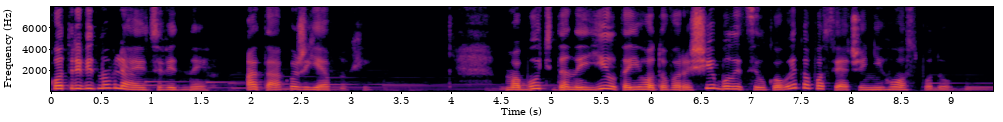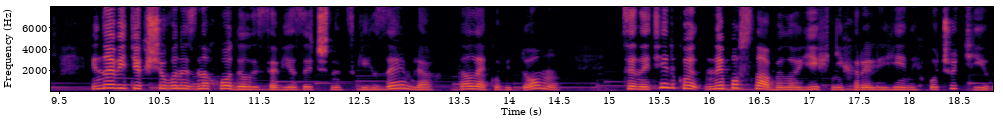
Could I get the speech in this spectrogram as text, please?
котрі відмовляються від них, а також євнухи. Мабуть, Даниїл та його товариші були цілковито посвячені Господу. І навіть якщо вони знаходилися в язичницьких землях далеко від дому, це не тільки не послабило їхніх релігійних почуттів,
